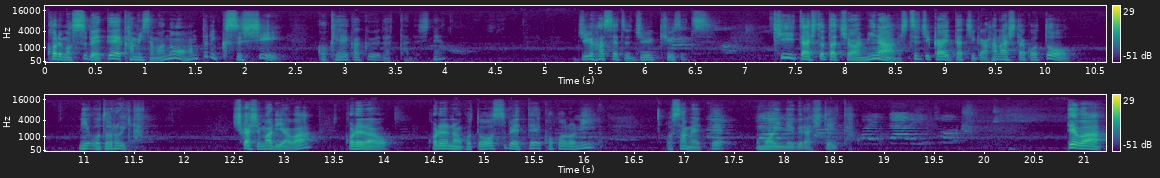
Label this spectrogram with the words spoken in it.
これも全て神様の本当に苦しいご計画だったんですね。18節19節。聞いた人たちは皆羊飼いたちが話したことに驚いた。しかしマリアはこれらをこれらのことを全て心に収めて思い巡らしていた。では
